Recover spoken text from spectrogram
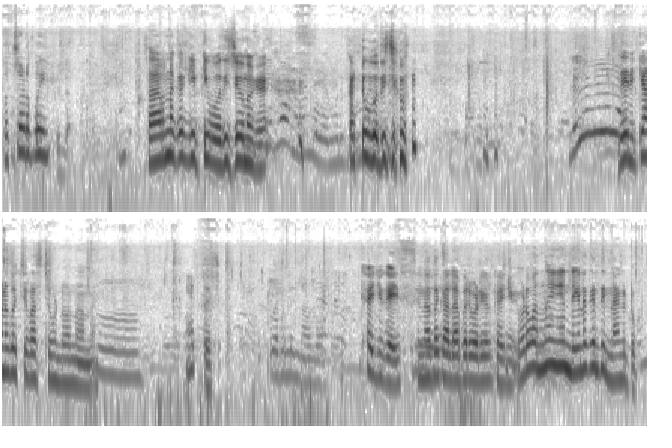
കൊച്ചവിടെ പോയി. സാറിനൊക്കെ കിട്ടി ബോധിച്ചു എന്നൊക്കെ. കട്ടു ബോധിച്ചു. ഇത് എനിക്കാണ് കൊച്ചു ഫസ്റ്റ് കൊണ്ടുവന്നു കഴിഞ്ഞു ഗൈസ് ഇന്നത്തെ കലാപരിപാടികൾ കഴിഞ്ഞു. ഇവിടെ വന്നു കഴിഞ്ഞാൽ എന്തെങ്കിലുമൊക്കെ തിന്നാൻ കിട്ടും.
